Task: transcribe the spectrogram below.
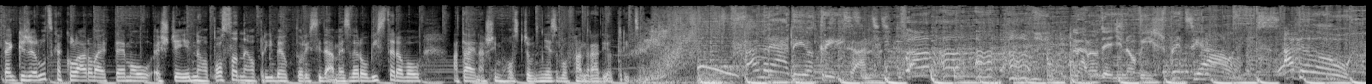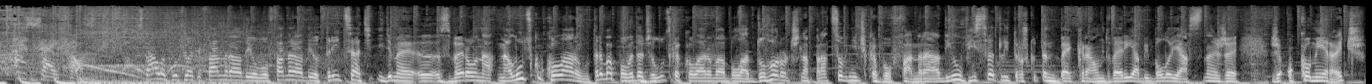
takže ľudská Kolárová je témou ešte jedného posledného príbehu, ktorý si dáme s Verou Vysterovou a tá je našim hosťom dnes vo Fan Radio 30. Fan Rádio 30. narodeninový špeciál s Adelou a Saifom. Stále počúvate Fan Rádio, vo Fan Rádio 30 ideme e, s Verou na, na Ľudsku Kolárovú. Treba povedať, že Ľudská Kolárová bola dlhoročná pracovníčka vo Fan Rádiu. Vysvetli trošku ten background Very, aby bolo jasné, že, že o kom je reč.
